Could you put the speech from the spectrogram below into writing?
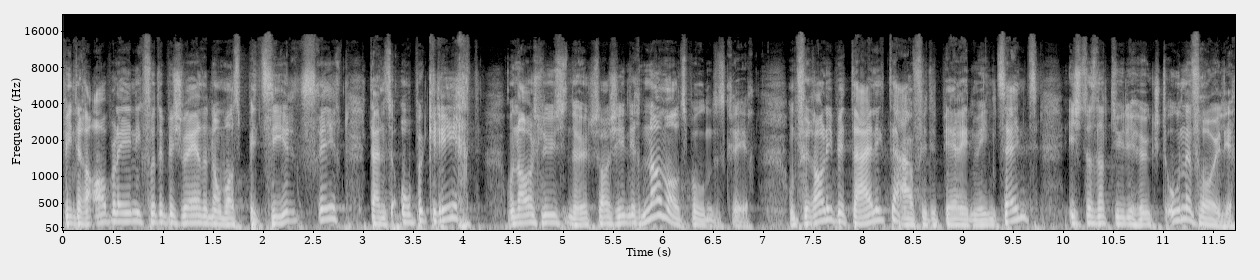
bei einer Ablehnung der Beschwerde nochmals das Bezirksgericht, dann das Obergericht und anschließend höchstwahrscheinlich nochmals das Bundesgericht. Und für alle Beteiligten, auch für die Perin Vinzenz, ist das natürlich höchst unerfreulich.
